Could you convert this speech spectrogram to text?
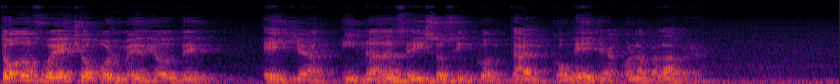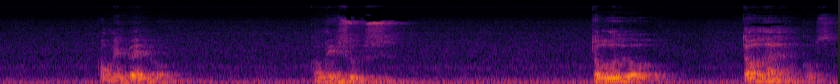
todo fue hecho por medio de ella y nada se hizo sin contar con ella, con la palabra, con el verbo, con Jesús. Todo, todas las cosas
